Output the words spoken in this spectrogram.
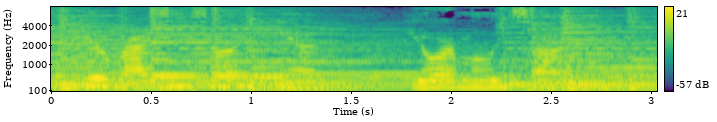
your rising sign and your moon sign.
